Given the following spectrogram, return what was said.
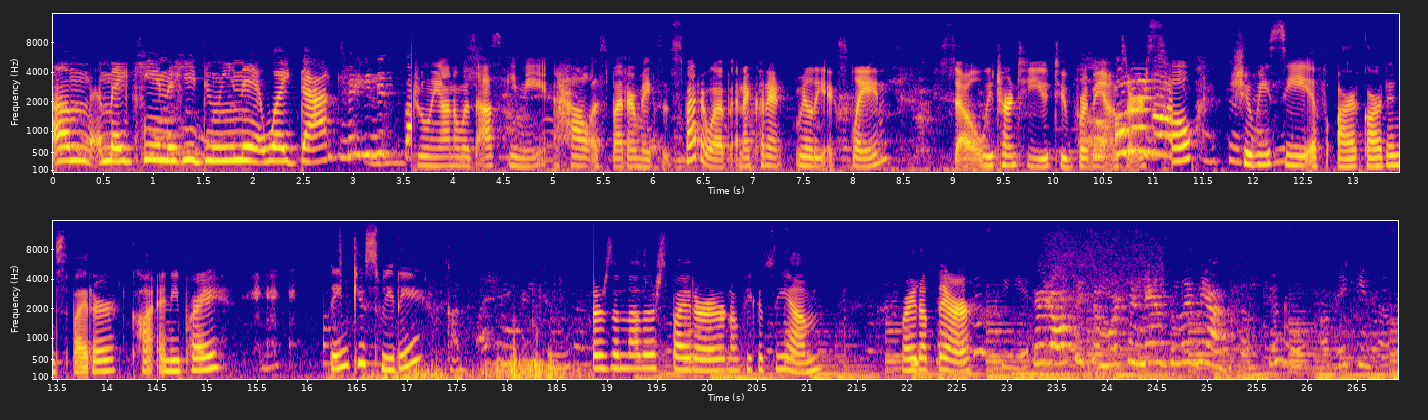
um making he doing it like that. Julianna was asking me how a spider makes its spider web and I couldn't really explain. So we turned to YouTube for the answers. So should we see if our garden spider caught any prey? Thank you, sweetie. There's another spider. I don't know if you could see him. Right up there. There's also some more tomatoes. Let me have some too. I'm making some.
